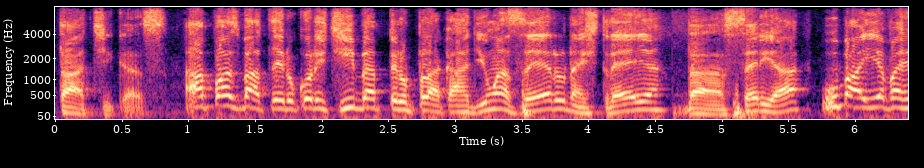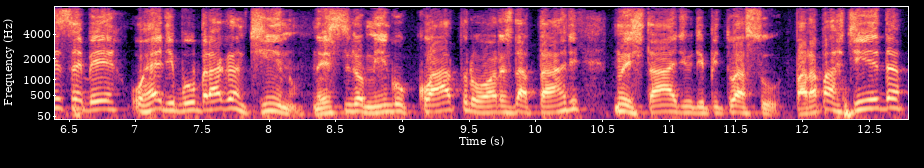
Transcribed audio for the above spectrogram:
táticas. Após bater o Coritiba pelo placar de 1 a 0 na estreia da Série A, o Bahia vai receber o Red Bull Bragantino neste domingo, 4 horas da tarde, no estádio de Pituaçu. Para a partida,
